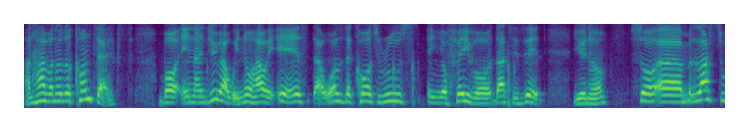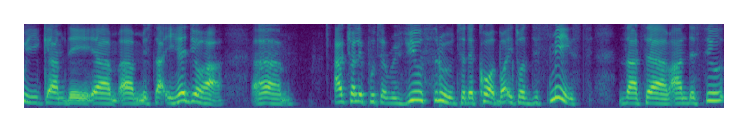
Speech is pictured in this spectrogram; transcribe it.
and have another context. But in Nigeria, we know how it is that once the court rules in your favor, that is it. You know. So um, last week, um, the um, uh, Mr. Ihedioha um, actually put a review through to the court, but it was dismissed. That um, and they still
